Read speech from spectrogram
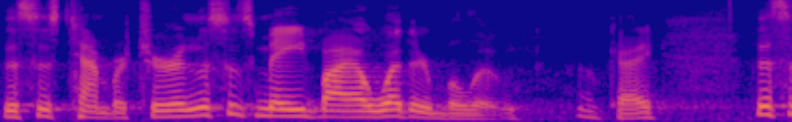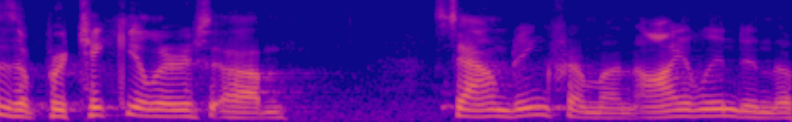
This is temperature, and this is made by a weather balloon, okay? This is a particular um, sounding from an island in the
